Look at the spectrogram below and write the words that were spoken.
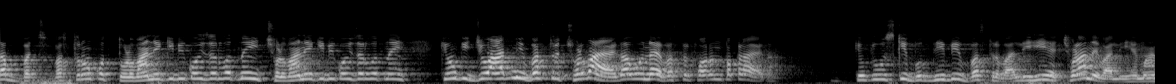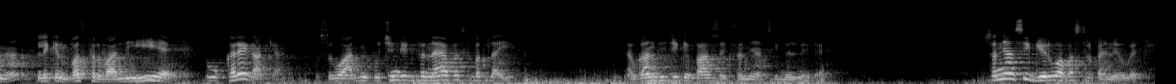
तब वस्त्रों को तोड़वाने की भी कोई ज़रूरत नहीं, छुड़वाने की भी कोई ज़रूरत नहीं। क्योंकि जो आदमी वस्त्र छुड़वाएगा वो नए वस्त्र फ़ौरन पकड़ाएगा क्योंकि उसकी बुद्धि भी वस्त्र वाली ही है, छुड़ाने वाली है माना, लेकिन वस्त्र वाली ही है तो वो करेगा क्या? उससे वो आदमी पूछेंगे कि फिर नया वस्त्र बतलाइए। अब गांधी जी के पास एक सन्यासी मिलने गए। सन्यासी गिरुआ वस्त्र पहने हुए थे।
